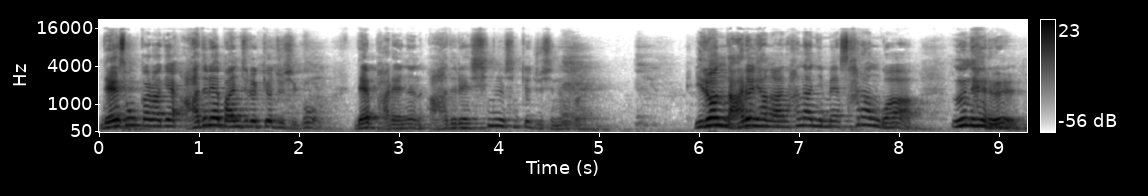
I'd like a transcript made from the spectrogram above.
내 손가락에 아들의 반지를 껴주시고 내 발에는 아들의 신을 신겨주시는 거예요. 이런 나를 향한 하나님의 사랑과 은혜를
